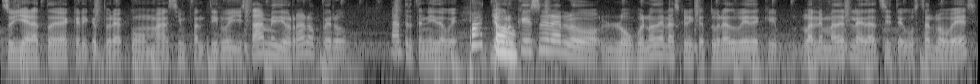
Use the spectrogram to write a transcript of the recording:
Eso ya era todavía caricatura como más infantil, güey. Y estaba medio raro, pero entretenido, güey. Yo creo que eso era lo, lo bueno de las caricaturas, güey, de que pues, vale madre la edad, si te gusta lo ves.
